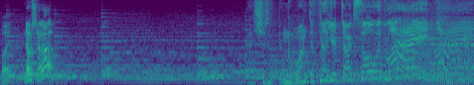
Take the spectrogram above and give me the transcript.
but No, shut up. Should have been the one to fill your dark soul with light! Light!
